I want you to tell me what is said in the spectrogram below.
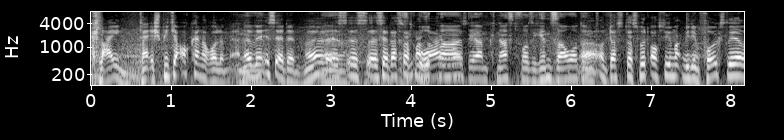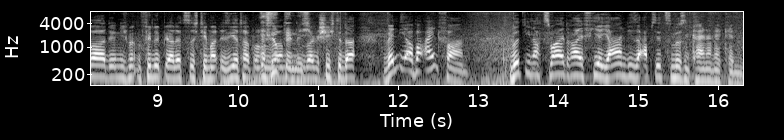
klein. klein. Er spielt ja auch keine Rolle mehr. Ne? Wer ist er denn? Ne? Es ist, ist ja das, Das was ist man sagen Opa, muss. der im Knast vor sich hin sauert. Ja, und und das, das wird auch so jemand wie dem Volkslehrer, den ich mit dem Philipp ja letztlich thematisiert habe in Das juckt unserem- unserer Geschichte da. Wenn die aber einfahren, wird die nach zwei, drei, vier Jahren diese absitzen müssen, keiner mehr kennen.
